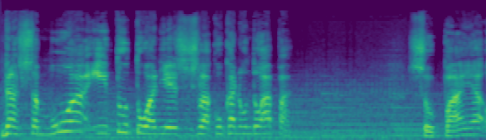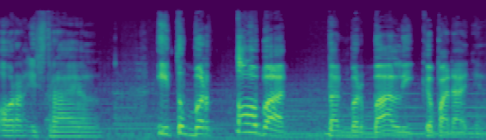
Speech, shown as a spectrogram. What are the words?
Nah, semua itu Tuhan Yesus lakukan untuk apa? Supaya orang Israel itu bertobat dan berbalik kepadanya.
